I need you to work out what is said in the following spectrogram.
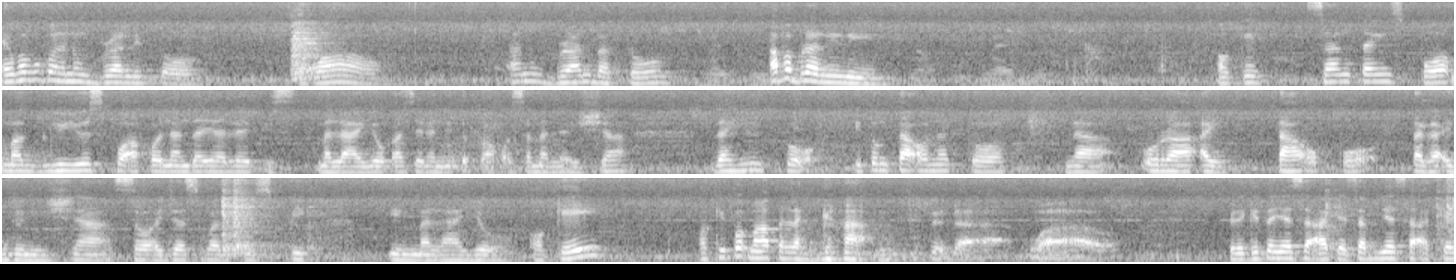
Ewan ko kung anong brand ito. Wow. Anong brand ba to? Apa brand ini? Okay. Sometimes po, mag-use po ako ng dialect is malayo kasi nandito po ako sa Malaysia. Dahil po, itong tao na to na ura ay tao po taga Indonesia. So I just want to speak in Malayo. Okay? Okay po mga palangga. Wow. Pinakita niya sa akin. Sabi niya sa akin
